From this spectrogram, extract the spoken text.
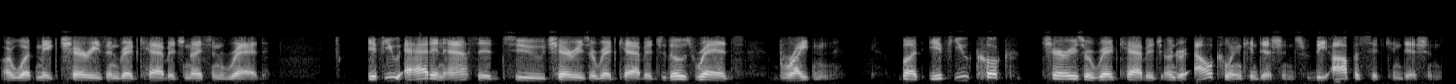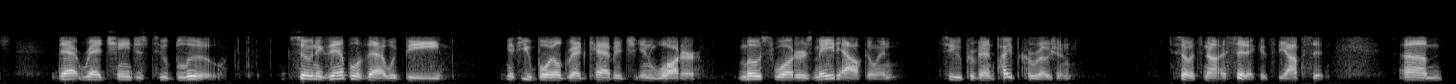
are what make cherries and red cabbage nice and red. If you add an acid to cherries or red cabbage, those reds brighten. But if you cook cherries or red cabbage under alkaline conditions, the opposite conditions, that red changes to blue. So an example of that would be if you boiled red cabbage in water. Most water is made alkaline to prevent pipe corrosion. So it's not acidic, it's the opposite. Um,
